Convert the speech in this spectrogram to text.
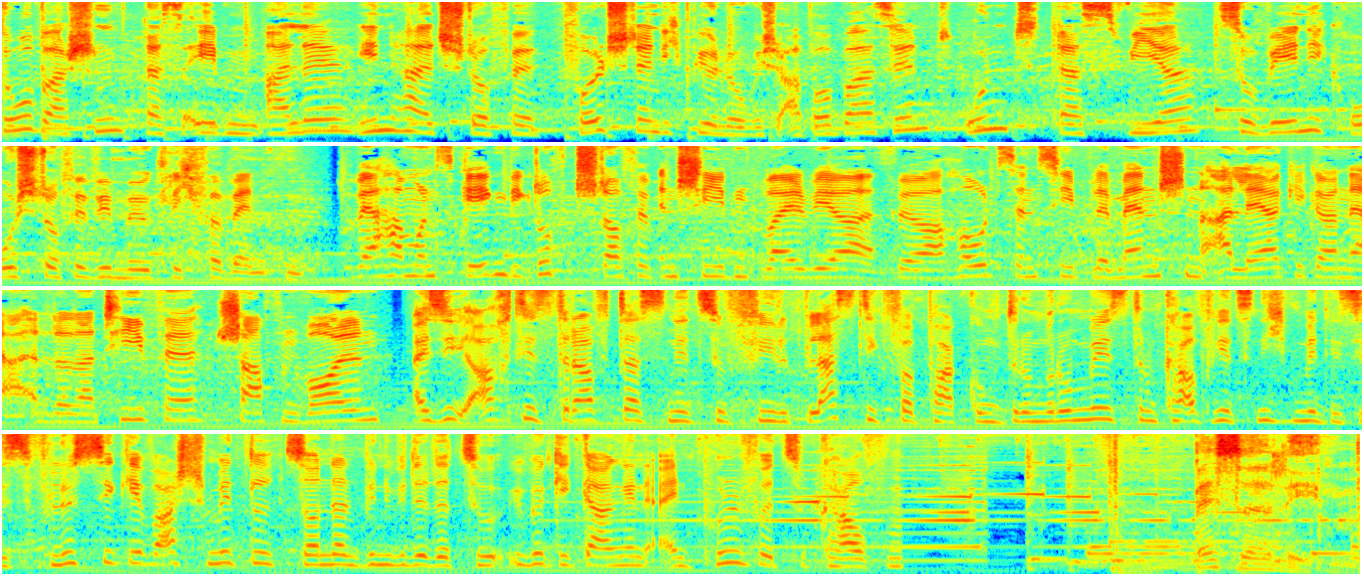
so waschen, dass eben alle Inhaltsstoffe vollständig biologisch abbaubar sind und dass wir so wenig Rohstoffe wie möglich verwenden. Wir haben uns gegen die Duftstoffe entschieden, weil wir für hautsensible Menschen, Allergiker eine Alternative schaffen wollen. Also ich achte jetzt darauf, dass nicht so viel Plastikverpackung drumherum ist. Darum kaufe ich jetzt nicht mehr dieses flüssige Waschmittel, sondern bin wieder dazu übergegangen, ein Pulver zu kaufen. Besser leben.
